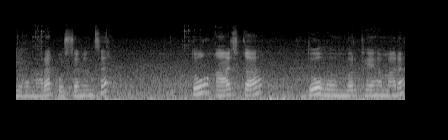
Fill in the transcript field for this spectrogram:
ये हमारा क्वेश्चन आंसर तो आज का दो होमवर्क है हमारा।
